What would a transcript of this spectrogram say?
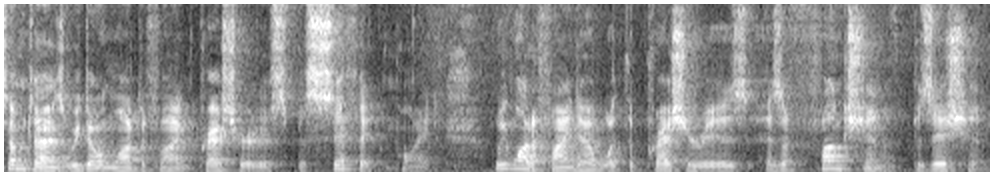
Sometimes we don't want to find pressure at a specific point. We want to find out what the pressure is as a function of position.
